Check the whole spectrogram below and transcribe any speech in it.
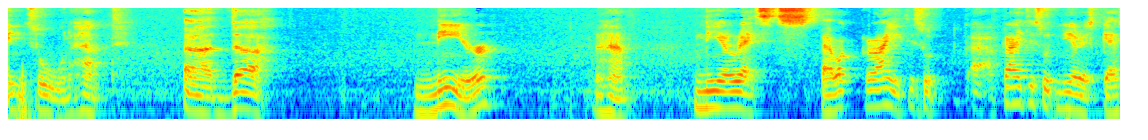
into นะครับเอ่อ the near นะครับ nearest แปลว่าใกล้ที่สุดใกล้ที่สุด nearest gas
